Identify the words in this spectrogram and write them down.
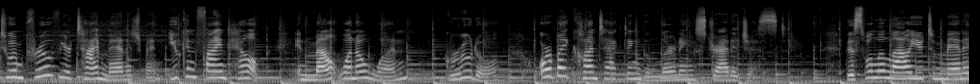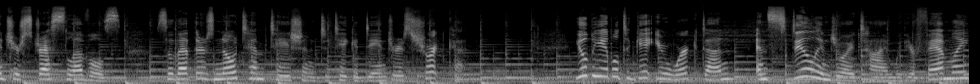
To improve your time management, you can find help in Mount 101, Groodle, or by contacting the Learning Strategist. This will allow you to manage your stress levels so that there's no temptation to take a dangerous shortcut. You'll be able to get your work done and still enjoy time with your family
